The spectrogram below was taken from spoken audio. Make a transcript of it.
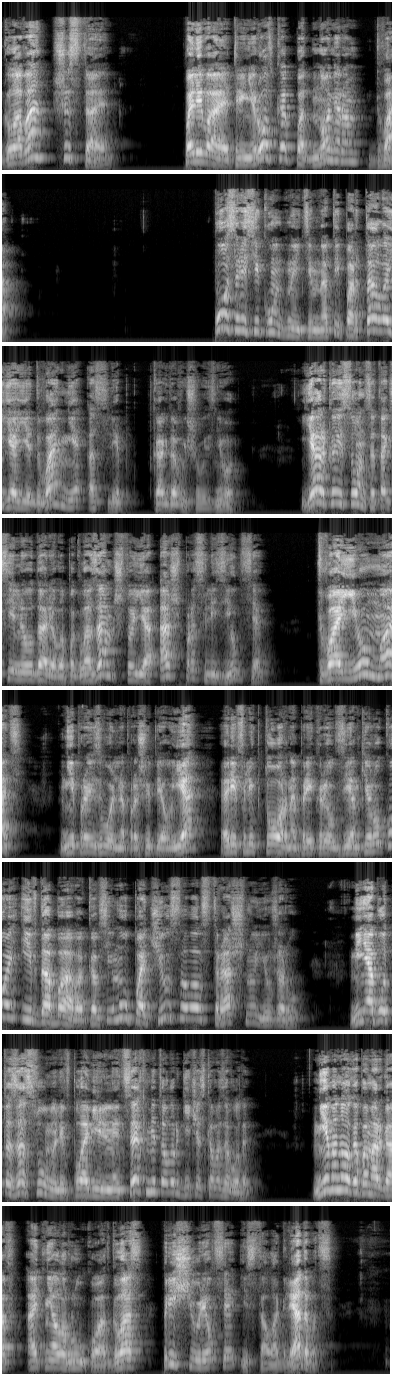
Глава шестая. Полевая тренировка под номером два. После секундной темноты портала я едва не ослеп, когда вышел из него. Яркое солнце так сильно ударило по глазам, что я аж прослезился. «Твою мать!» – непроизвольно прошипел я, рефлекторно прикрыл зенки рукой и вдобавок ко всему почувствовал страшную жару. Меня будто засунули в плавильный цех металлургического завода. Немного поморгав, отнял руку от глаз, прищурился и стал оглядываться.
